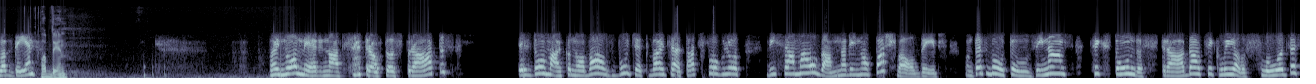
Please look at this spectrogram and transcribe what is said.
Labdien! Labdien. Lai nomierinātu satrauktos prātus, es domāju, ka no valsts budžeta vajadzētu atspoguļot visām algām un arī no pašvaldības. Un tas būtu zināms, cik stundas strādā, cik lielas slodzes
